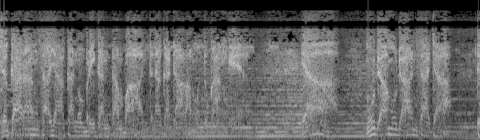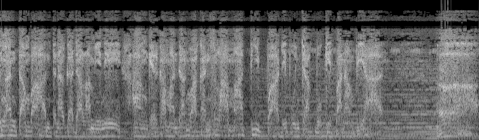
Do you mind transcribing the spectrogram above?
Sekarang saya akan memberikan tambahan tenaga dalam untuk Angger. Ya, mudah-mudahan saja dengan tambahan tenaga dalam ini, Angger Kamandanu akan selamat tiba di puncak Bukit Panampian. Ah,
